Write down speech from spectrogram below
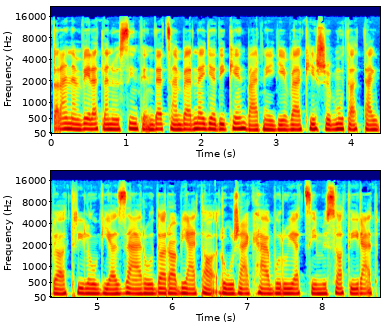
Talán nem véletlenül szintén december 4-én, bár négy évvel később mutatták be a trilógia záró darabját, a Rózsák háborúja című szatírát.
